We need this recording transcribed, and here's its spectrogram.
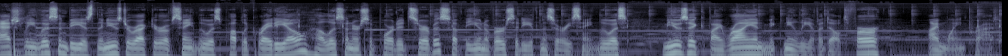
Ashley Lisenby is the news director of St. Louis Public Radio, a listener supported service of the University of Missouri St. Louis. Music by Ryan McNeely of Adult Fur. I'm Wayne Pratt.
